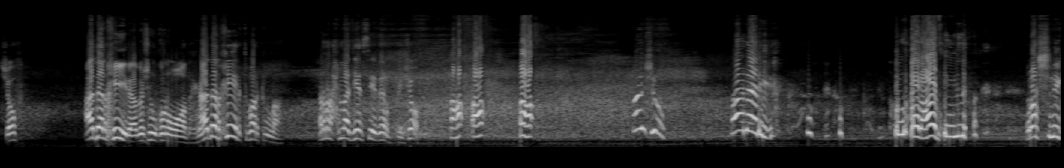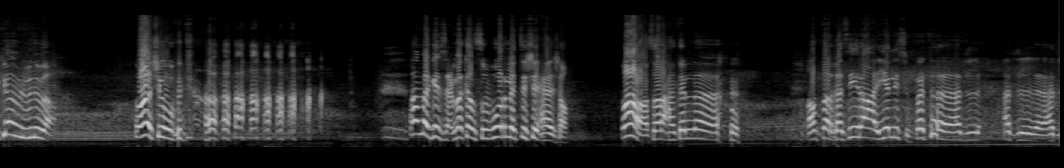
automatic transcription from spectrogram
شوف هذا الخير باش نكونوا واضحين هذا الخير تبارك الله. الرحمة ديال سيدي ربي شوف. ها ها ها شوف. أنا ري والله العظيم رشني كامل بالماء انت أما كان زعما كنصور لا حتى شي حاجة. آه صراحة امطار غزيره هي اللي سبات هاد هاد هاد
